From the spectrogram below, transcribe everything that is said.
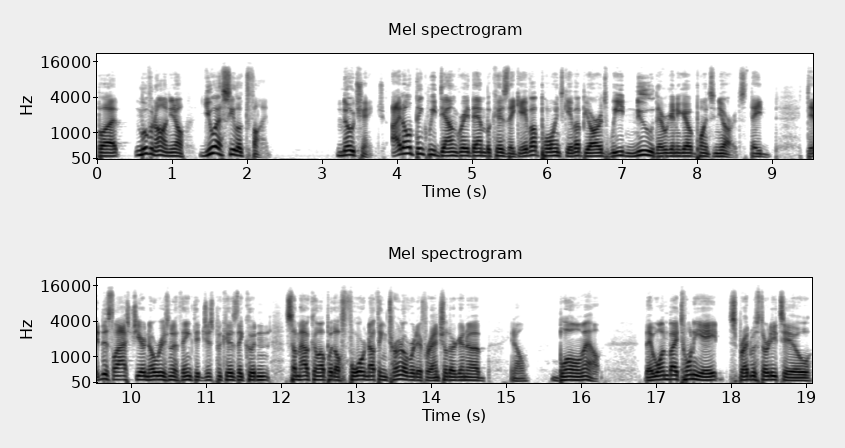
But moving on, you know, USC looked fine. No change. I don't think we downgrade them because they gave up points, gave up yards. We knew they were going to give up points and yards. They did this last year. No reason to think that just because they couldn't somehow come up with a four nothing turnover differential, they're going to, you know, blow them out. They won by 28. Spread was 32.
